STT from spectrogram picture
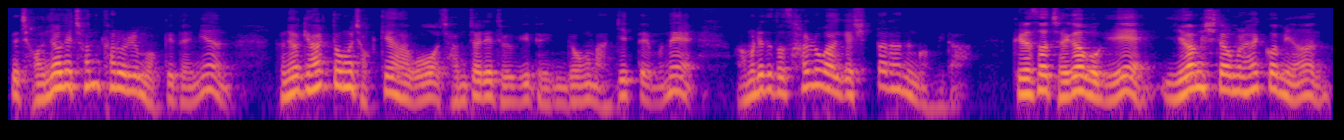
근데 저녁에 1000칼로리를 먹게 되면 저녁에 활동을 적게 하고 잠자리에 들게 된 경우가 많기 때문에 아무래도 더 살로 가기가 쉽다라는 겁니다. 그래서 제가 보기에 이왕 실험을 할 거면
